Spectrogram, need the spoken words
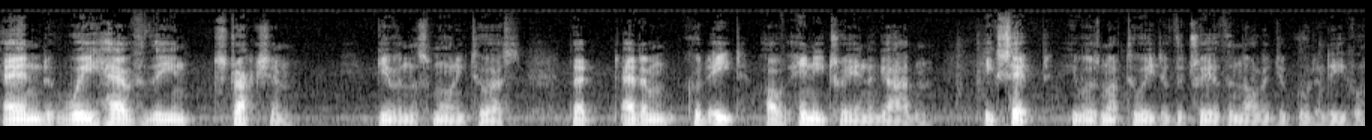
And we have the instruction given this morning to us that Adam could eat of any tree in the garden, except he was not to eat of the tree of the knowledge of good and evil.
